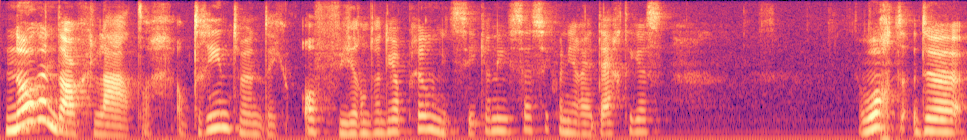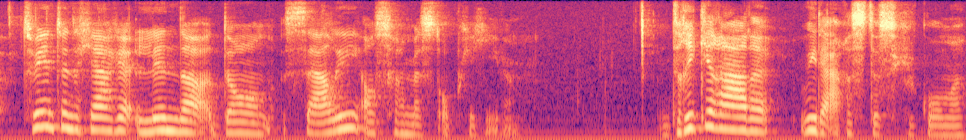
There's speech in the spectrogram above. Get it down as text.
Nog een dag later, op 23 of 24 april, niet zeker 69, wanneer hij 30 is, wordt de 22-jarige Linda Dawn Sally als vermist opgegeven. Drie keer raden wie daar is tussengekomen.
